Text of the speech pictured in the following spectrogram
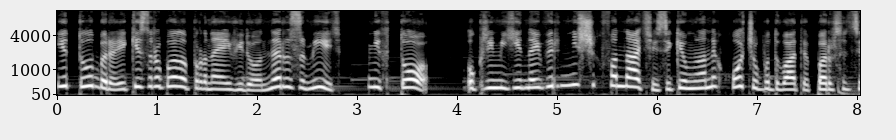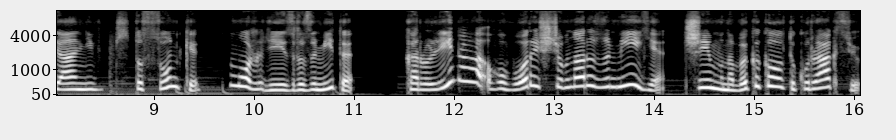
Ютубери, які зробили про неї відео, не розуміють ніхто, окрім її найвірніших фанатів, з якими вона не хоче будувати парасоціальні стосунки, можуть її зрозуміти. Кароліна говорить, що вона розуміє, чим вона викликала таку реакцію.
